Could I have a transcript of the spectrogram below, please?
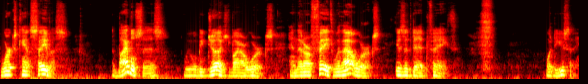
works can't save us. The Bible says we will be judged by our works, and that our faith without works is a dead faith. What do you say?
